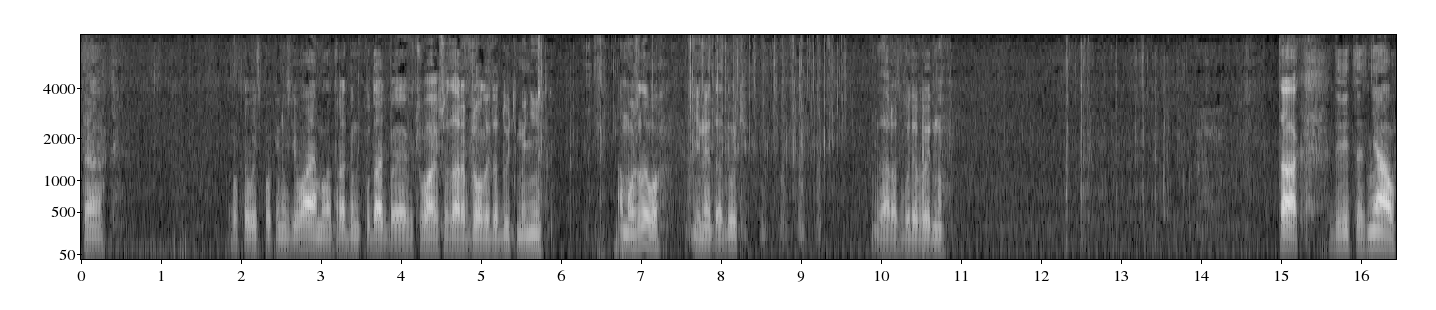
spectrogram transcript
Так. Рукавиць поки не вдіваємо, але треба димку дати, бо я відчуваю, що зараз бджоли дадуть мені. А можливо і не дадуть. Зараз буде видно. Так, дивіться, зняв.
